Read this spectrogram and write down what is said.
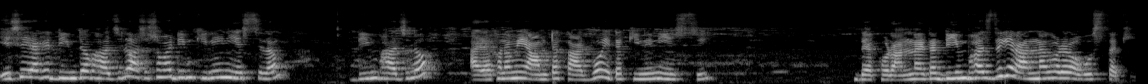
এসেই আগে ডিমটা ভাজলো। আসার সময় ডিম কিনেই নিয়ে এসেছিলাম। ডিম ভাজলো আর এখন আমি আমটা কাটবো, এটা কিনে নিয়ে এসেছি। দেখো, রান্না, এটা ডিম ভাজতে গিয়ে রান্নাঘরের অবস্থা কি?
